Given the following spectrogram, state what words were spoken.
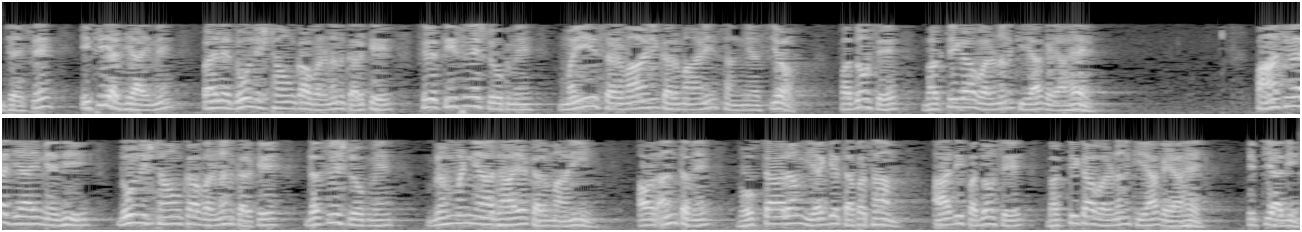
जैसे इसी अध्याय में पहले दो निष्ठाओं का वर्णन करके फिर तीसरे श्लोक में मई सर्वाणी कर्माणी संन्यास्य पदों से भक्ति का वर्णन किया गया है। पाँचवें अध्याय में भी दो निष्ठाओं का वर्णन करके दसवें श्लोक में ब्रह्मण्याधाय कर्माणी, और अंत में भोक्तारम यज्ञ तपसाम आदि पदों से भक्ति का वर्णन किया गया है, इत्यादि।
